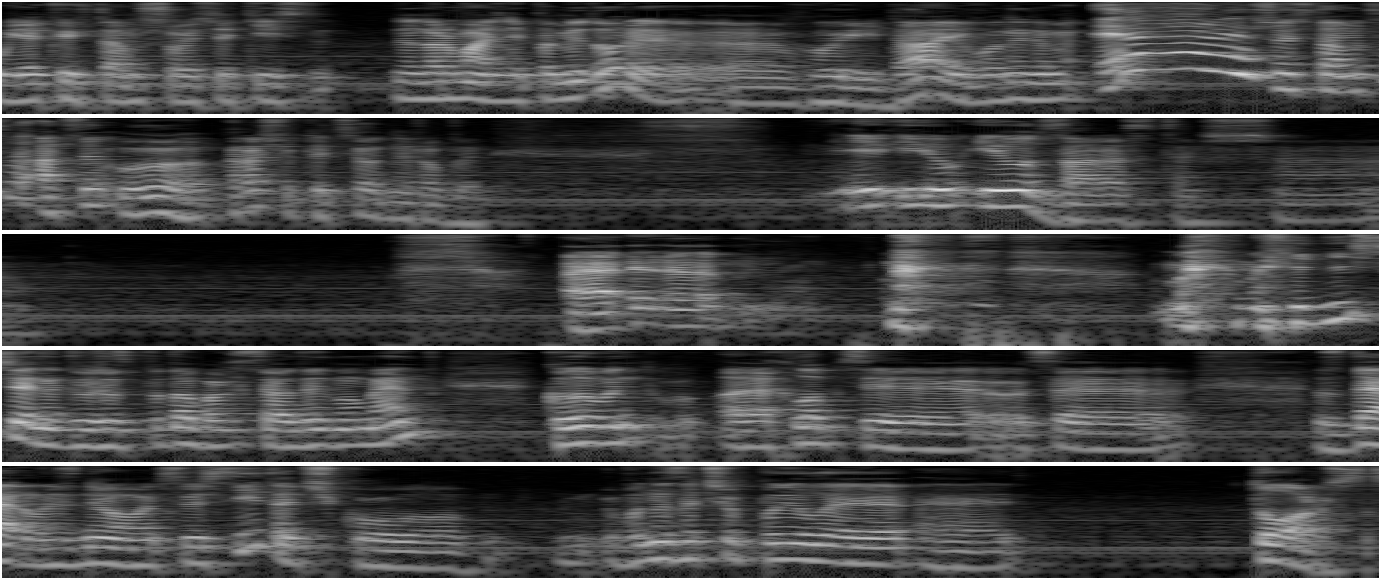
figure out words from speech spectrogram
у яких там щось, якісь ненормальні помідори е, вгорі, да, і вони там е, щось там, а це о, краще б ти цього не робив. І, і, і от зараз теж. Е, е, мені ще не дуже сподобався один момент, коли хлопці це, здерли з нього цю сіточку, вони зачепили е, торс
